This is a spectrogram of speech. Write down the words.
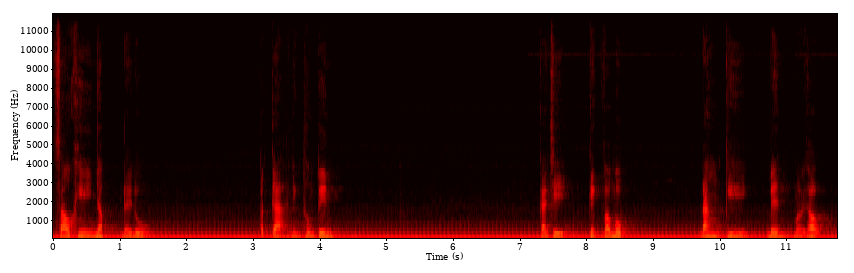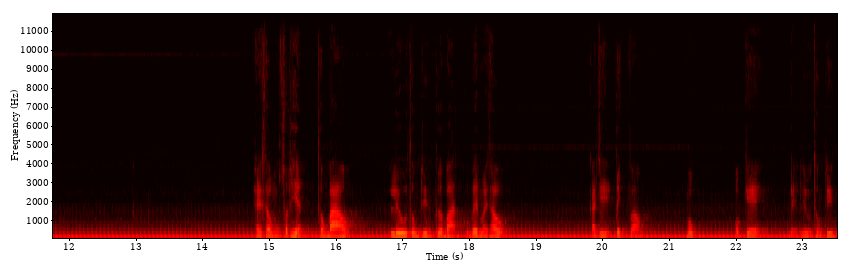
Sau khi nhập đầy đủ tất cả những thông tin. Các anh chị kích vào mục đăng ký bên mời thầu. Hệ thống xuất hiện thông báo, lưu thông tin cơ bản của bên mời thầu. Các anh chị tích vào mục OK để lưu thông tin.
